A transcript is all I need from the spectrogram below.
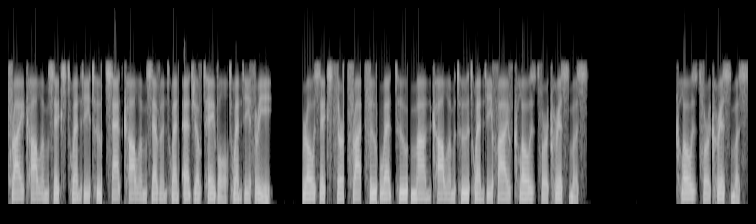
Fry column 622. Sat column 7. Edge of table 23. Row 6 third fry Fu wed 2 mon column 225. Closed for Christmas. Closed for Christmas.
